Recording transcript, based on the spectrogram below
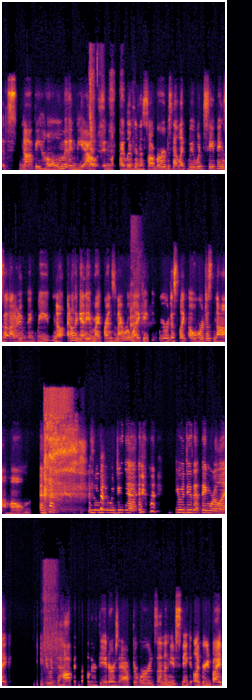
it's not be home and be out and like, I lived in the suburbs that like we would see things that I don't even think we know I don't think any of my friends and I were liking it. We were just like, oh, we're just not home. and then you would do that you would do that thing where like you would hop into other theaters afterwards and then you'd sneak like we'd buy a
